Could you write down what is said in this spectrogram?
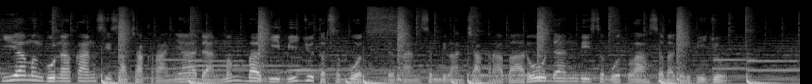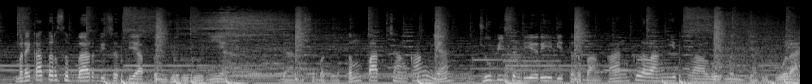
ia menggunakan sisa cakranya dan membagi biju tersebut dengan sembilan cakra baru dan disebutlah sebagai biju. Mereka tersebar di setiap penjuru dunia, dan sebagai tempat cangkangnya Jubi sendiri diterbangkan ke langit lalu menjadi bulan.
